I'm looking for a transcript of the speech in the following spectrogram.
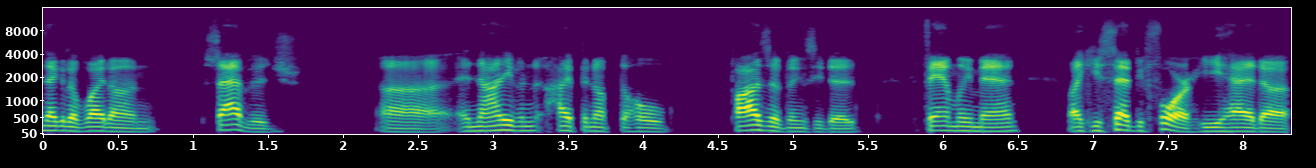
negative light on Savage, uh, and not even hyping up the whole positive things he did. Family man, like you said before, he had uh,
